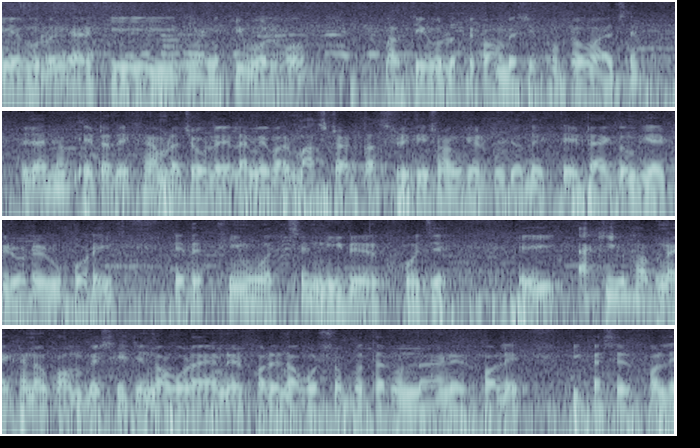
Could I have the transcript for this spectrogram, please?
ইয়েগুলোই আর কি মানে কি বলব, বালতিগুলোতে কম বেশি ফুটোও আছে। তো যাই হোক, এটা দেখে আমরা চলে এলাম এবার মাস্টারদা স্মৃতি সংঘের পুজো দেখতে। এটা একদম ভিআইপি রোডের উপরেই। এদের থিম হচ্ছে নীড়ের খোঁজে। এই একই ভাবনা এখানেও কম বেশি যে নগরায়নের ফলে, নগর সভ্যতার উন্নয়নের ফলে, বিকাশের ফলে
